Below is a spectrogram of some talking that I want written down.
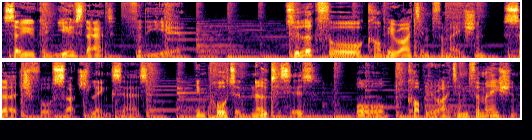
so you can use that for the year. To look for copyright information, search for such links as important notices or copyright information.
